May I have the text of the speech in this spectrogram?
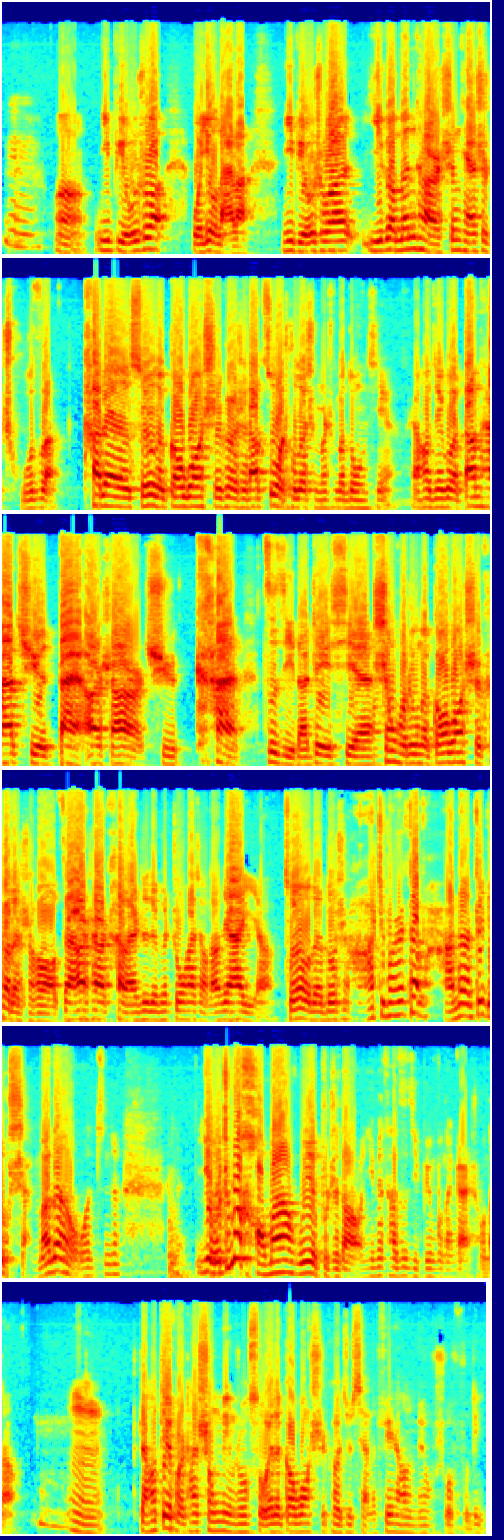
嗯嗯，你比如说我又来了，你比如说一个 Mentor 生前是厨子。他的所有的高光时刻是他做出了什么什么东西，然后结果当他去带二十二去看自己的这些生活中的高光时刻的时候，在二十二看来，这就跟中华小当家一样，所有的都是啊，这帮人干嘛呢？这有什么的？我真的有这么好吗？我也不知道，因为他自己并不能感受到。嗯。然后这会儿他生命中所谓的高光时刻就显得非常的没有说服力。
